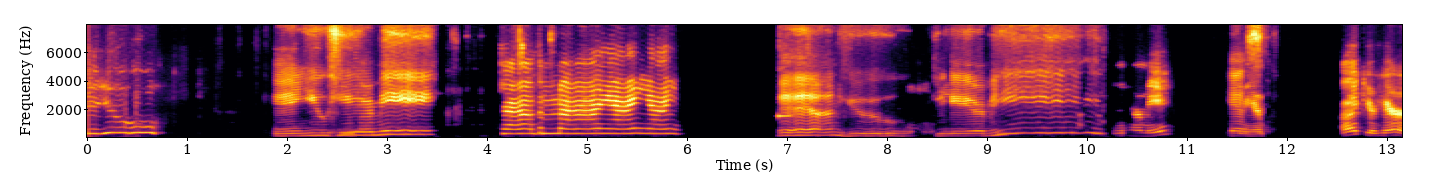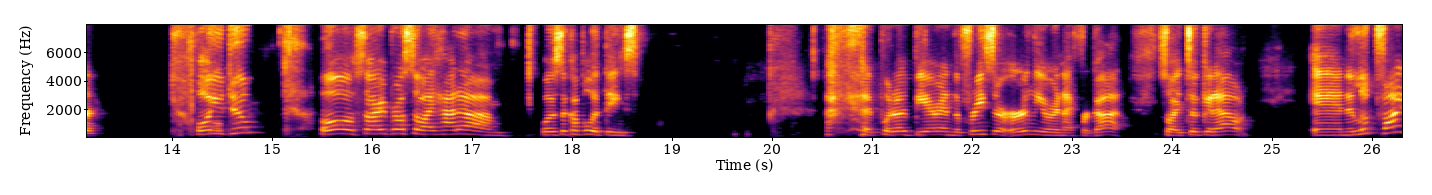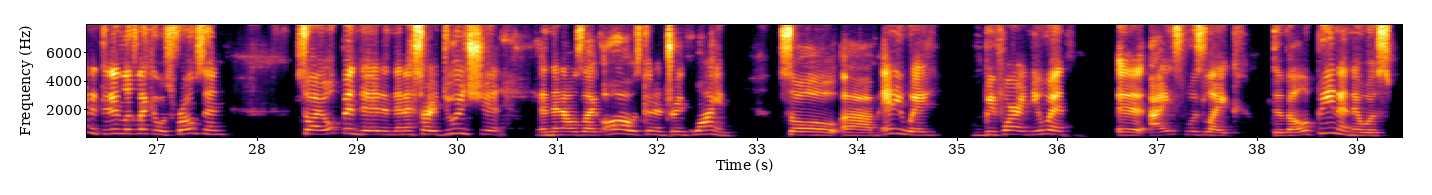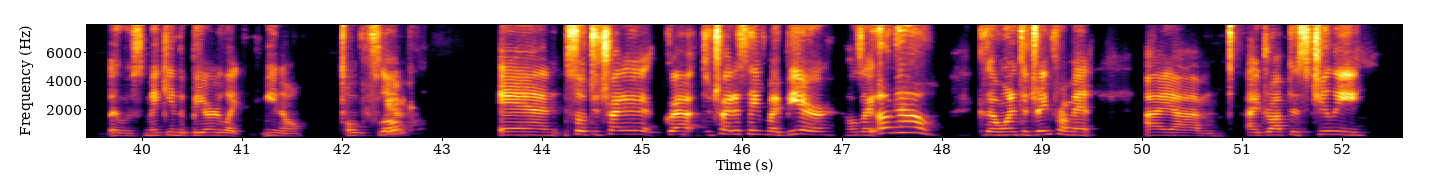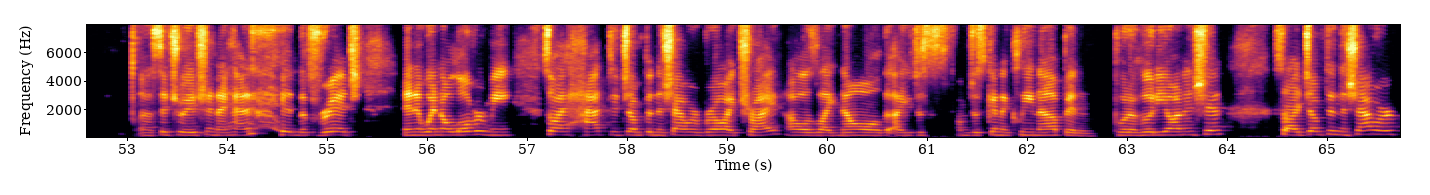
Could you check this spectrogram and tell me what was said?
you. Can you hear me? Child of mine. Can you hear me? Can you hear me? Yes. you hear me? I like your hair. Oh, you do? Oh, sorry, bro. So I had um was a couple of things. I put a beer in the freezer earlier and I forgot. So I took it out and it looked fine. It didn't look like it was frozen. So I opened it and then I started doing shit. And then I was like, oh, I was gonna drink wine. So um anyway, before I knew it, uh, ice was like developing and it was it was making the beer like you know overflow. Yeah. And so to try to grab to try to save my beer, I was like, oh no, because I wanted to drink from it. I um I dropped this chili uh, situation I had in the fridge and it went all over me. So I had to jump in the shower, bro. I tried. I was like, no, I just I'm just gonna clean up and put a hoodie on and shit. So I jumped in the shower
